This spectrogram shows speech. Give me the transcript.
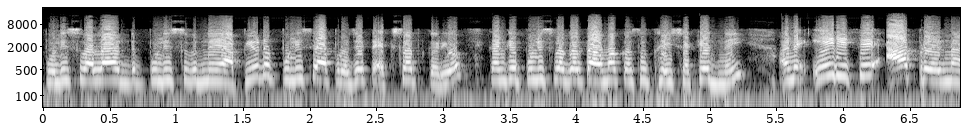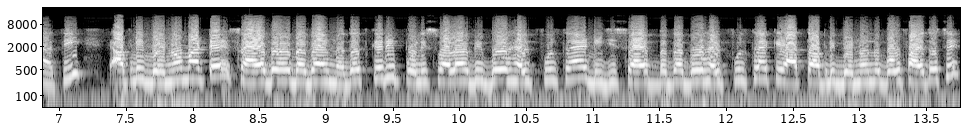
પોલીસવાલા, પોલીસને આપ્યો અને પોલીસે આ પ્રોજેક્ટ એક્સેપ્ટ કર્યો. કારણ કે પોલીસ વગર તો આમાં કશું થઈ શકે જ નહીં. અને એ રીતે આ પ્રેરણા હતી આપણી બહેનો માટે સાહેબોએ બધાએ મદદ કરી પોલીસ વાળાઓ બી બહુ હેલ્પફુલ થયા, ડીજી સાહેબ બધા બહુ હેલ્પફુલ થયા કે આ તો આપણી બહેનોનો બહુ ફાયદો છે.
